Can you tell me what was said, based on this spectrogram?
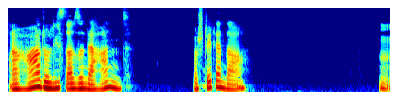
Aha, du liest also in der Hand. Was steht denn da? Hm.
